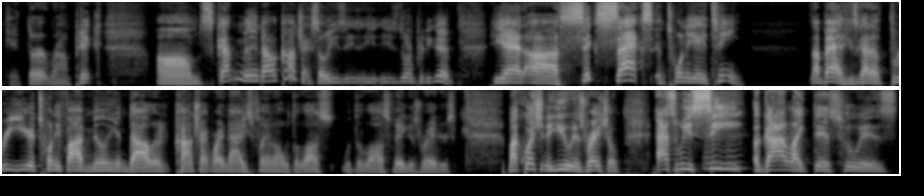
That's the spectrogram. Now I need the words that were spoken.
Okay, third round pick. Um, he's got a million dollar contract, so he's he's, he's doing pretty good. He had uh six sacks in 2018. Not bad. He's got a three year, twenty five million dollar contract right now. He's playing on with the Las with the Las Vegas Raiders. My question to you is, Rachel, as we see a guy like this who is,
